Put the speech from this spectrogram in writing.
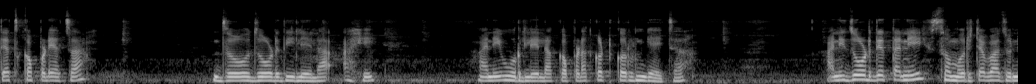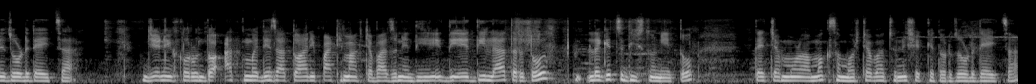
त्याच कपड्याचा जो जोड दिलेला आहे आणि उरलेला कपडा कट करून घ्यायचा. आणि जोड देताना समोरच्या बाजूने जोड द्यायचा. जेणेकरून तो आतमध्ये जातो आणि पाठीमागच्या बाजूने दि दि दिला तर तो लगेच दिसून येतो. त्याच्यामुळं मग समोरच्या बाजूने शक्यतोवर जोड द्यायचा.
